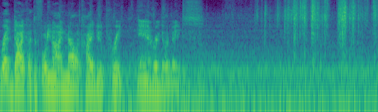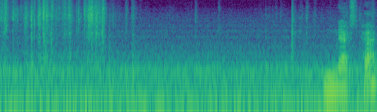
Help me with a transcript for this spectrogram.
Red die cut to 49, Malachi Dupre. And regular base. Next pack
